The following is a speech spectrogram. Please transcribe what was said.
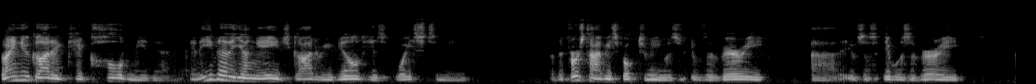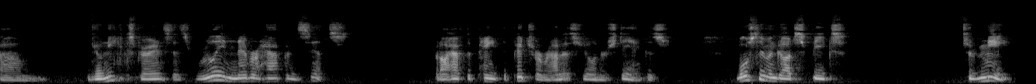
But I knew God had, called me then. And even at a young age, God revealed his voice to me The first time he spoke to me was it was a very uh, it was a, it was a very um, unique experience that's really never happened since. But I'll have to paint the picture around it so you'll understand because mostly when God speaks to me,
